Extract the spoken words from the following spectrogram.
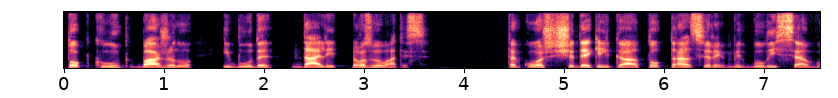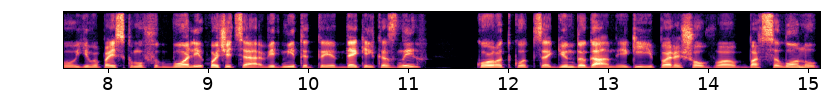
топ-клуб бажано і буде далі розвиватися. Також ще декілька топ-трансферів відбулися в європейському футболі. Хочеться відмітити декілька з них. Коротко, це Гюндоган, який перейшов в Барселону.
